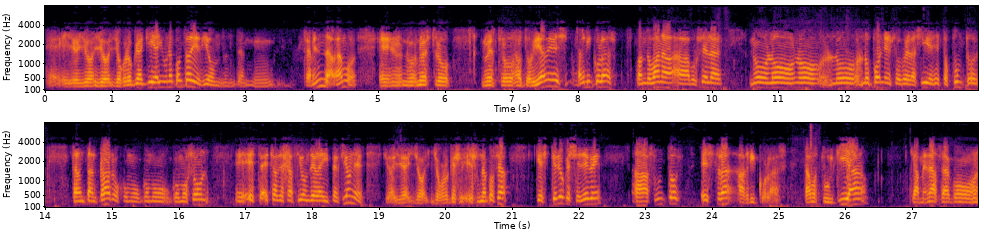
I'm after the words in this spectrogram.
Eh, yo, yo, yo, creo que aquí hay una contradicción tremenda, vamos. Eh, nuestro, nuestras autoridades agrícolas, cuando van a, Bruselas, no, no, no, no, no ponen sobre las sillas estos puntos tan, tan claros como, como, como son eh, esta, esta dejación de las inspecciones. Yo, yo, yo, creo que es, una cosa que creo que se debe a asuntos extra agrícolas. Estamos Turquía, que amenaza con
